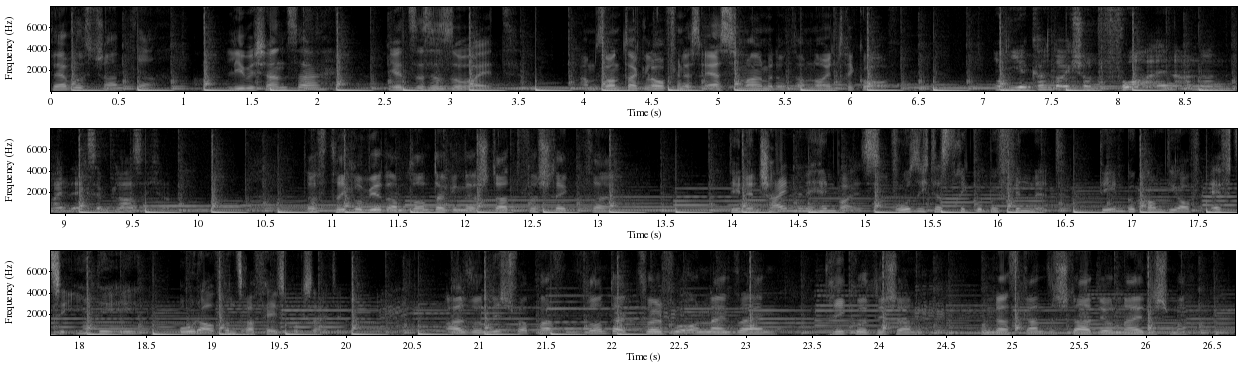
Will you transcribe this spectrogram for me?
Servus Schanzer. Liebe Schanzer, jetzt ist es soweit. Am Sonntag laufen wir das erste Mal mit unserem neuen Trikot auf. Und ihr könnt euch schon vor allen anderen ein Exemplar sichern. Das Trikot wird am Sonntag in der Stadt versteckt sein. Den entscheidenden Hinweis, wo sich das Trikot befindet, den bekommt ihr auf fci.de oder auf unserer Facebook-Seite. Also nicht verpassen, Sonntag 12 Uhr online sein, Trikot sichern und das ganze Stadion neidisch machen.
